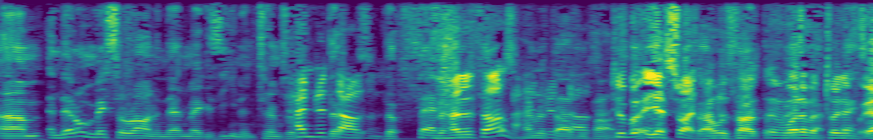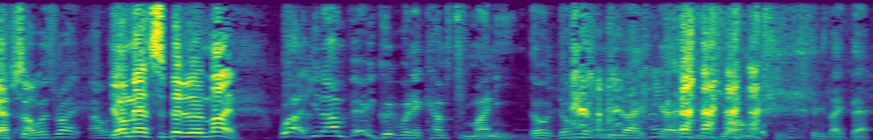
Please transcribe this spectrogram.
Um, and they don't mess around in that magazine in terms of 100,000. the fashion. 100,000? 100,000 pounds. Two, Okay. yes, right. So I was right the 100,000. What first am I, time. 24? Absolutely. I was right. I was Your right. maths is better than mine. Well, you know, I'm very good when it comes to money. Don't don't make me like uh, do geometry, things like that.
